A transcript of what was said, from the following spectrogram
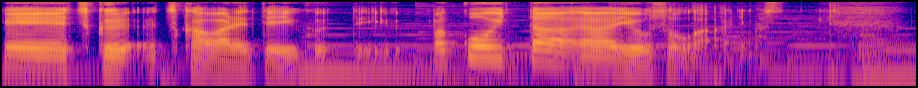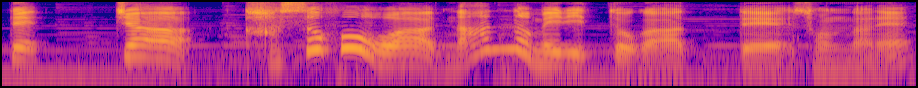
えー、作、使われていくっていう、まあ、こういった要素があります。で、じゃあ、貸す方は何のメリットがあって、そんなね、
